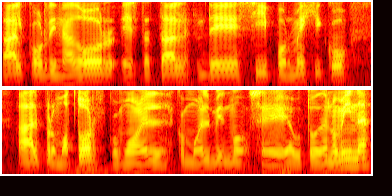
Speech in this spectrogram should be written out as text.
al coordinador estatal de Sí por México al promotor, como él, como él mismo se autodenomina,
